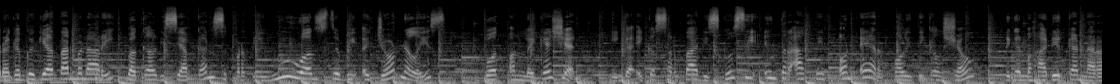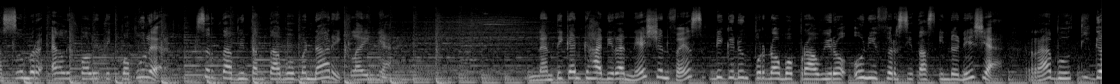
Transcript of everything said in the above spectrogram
Beragam kegiatan menarik bakal disiapkan seperti Who Wants to be a Journalist, vote on location, hingga ikut serta diskusi interaktif on air political show dengan menghadirkan narasumber elit politik populer serta bintang tamu menarik lainnya. Nantikan kehadiran Nation Fest di Gedung Purnomo Prawiro Universitas Indonesia, Rabu 30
